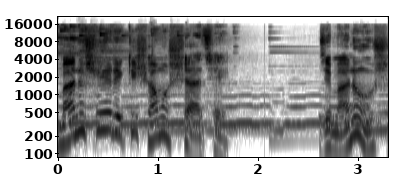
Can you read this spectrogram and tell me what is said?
মানুষের একটি সমস্যা আছে, যে মানুষ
